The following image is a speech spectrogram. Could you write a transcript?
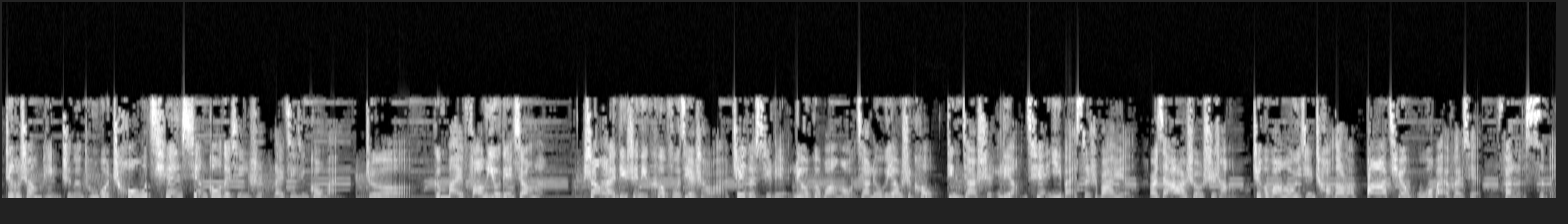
这个商品只能通过抽签限购的形式来进行购买，这跟买房有点像啊。上海迪士尼客服介绍啊，这个系列六个玩偶加六个钥匙扣，定价是两千一百四十八元。而在二手市场，这个玩偶已经炒到了八千五百块钱，翻了四倍。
